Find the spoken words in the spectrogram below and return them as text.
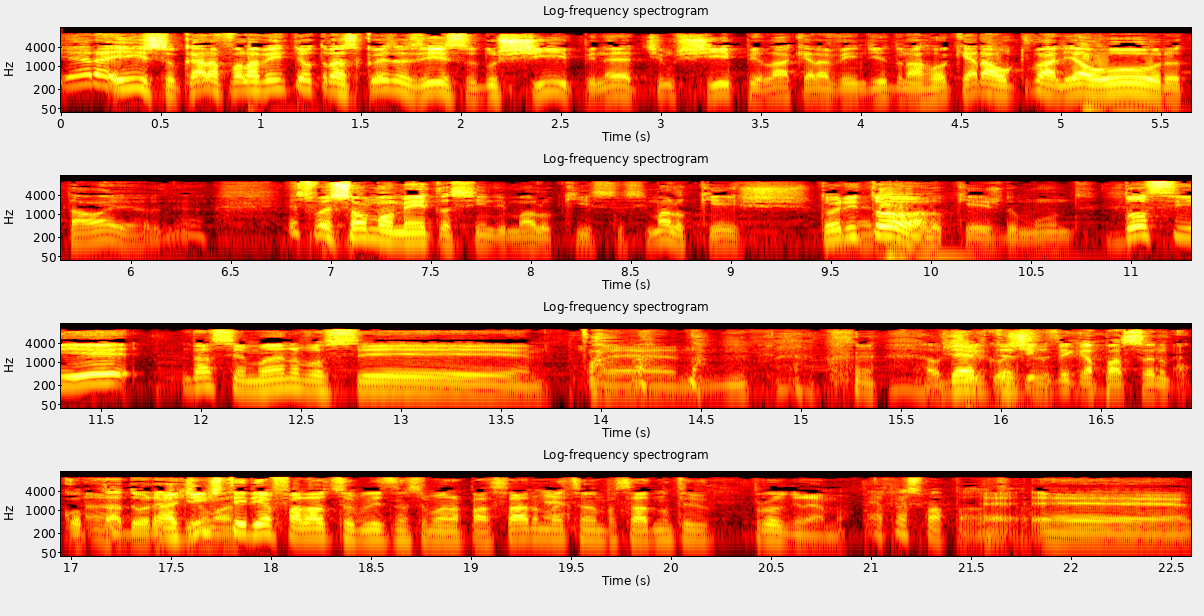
E era isso, o cara falava, entre outras coisas, isso, do chip, né? Tinha um chip lá que era vendido na rua, que era algo que valia ouro e tal. Olha, né? Esse foi só um momento, assim, de maluquice, assim, maluquês. Torito. Né? Maluquês do mundo. dossiê da semana você. É, Ah, O deve Chico, o ter- Chico fica passando com o computador a aqui. gente numa- teria falado sobre isso na semana passada, mas semana passada não teve programa. É a próxima pauta. É,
